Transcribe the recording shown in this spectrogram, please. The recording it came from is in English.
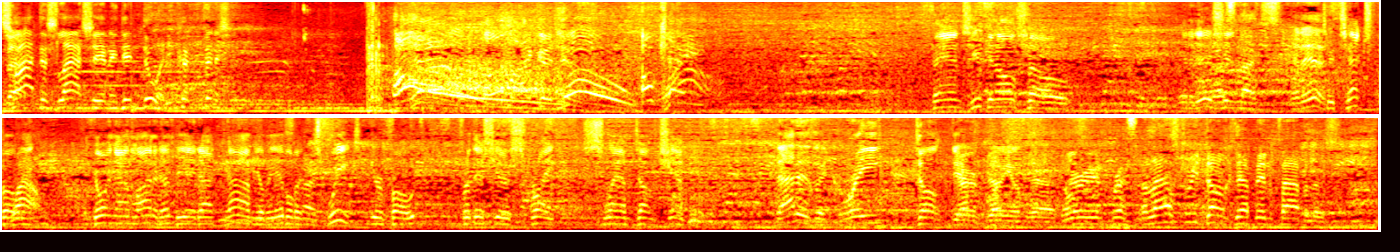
He tried this last year and he didn't do it. He couldn't finish it. Oh, oh my goodness. Whoa. Okay. Fans, you can also, in addition nice. To text voting, Wow. going online at NBA.com, you'll be able to tweet your vote for this year's Sprite Slam Dunk Champion. That is a great dunk, Derrick Williams. Yeah, very impressive. The last three dunks have been fabulous.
